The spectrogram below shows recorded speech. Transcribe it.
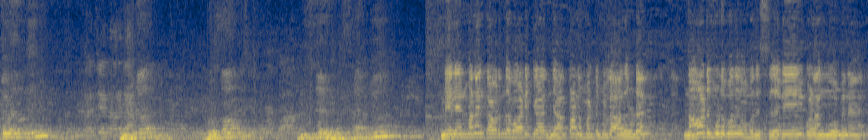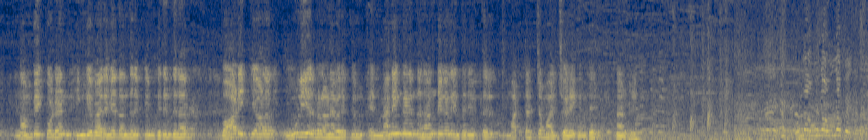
தொடர்ந்து மேல் என் மனம் கவர்ந்த வாடிக்கையாளர் யாழ்ப்பாணம் மட்டுமல்ல அதனுடன் நாடு முழுவதும் நமது சேவையை வழங்குவோம் என நம்பிக்கையுடன் இங்கு வருகை தந்திருக்கும் விருந்தினர் வாடிக்கையாளர் ஊழியர்கள் அனைவருக்கும் என் மனங்கணிந்த நன்றிகளை தெரிவித்ததில் மட்டற்ற மகிழ்ச்சி அடைகின்றேன். நன்றி. உள்ள உள்ள உள்ள போயிருக்கா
